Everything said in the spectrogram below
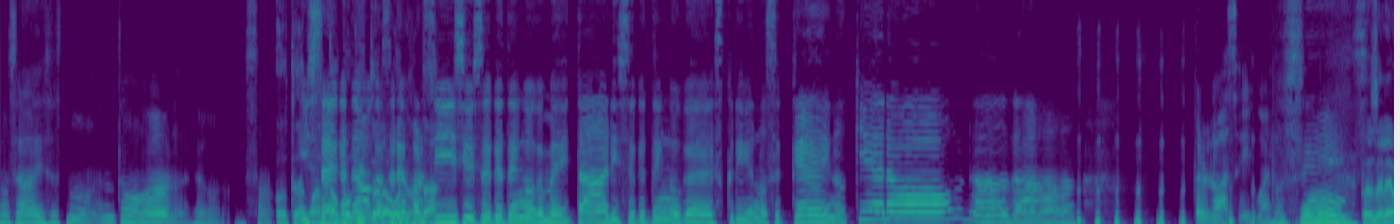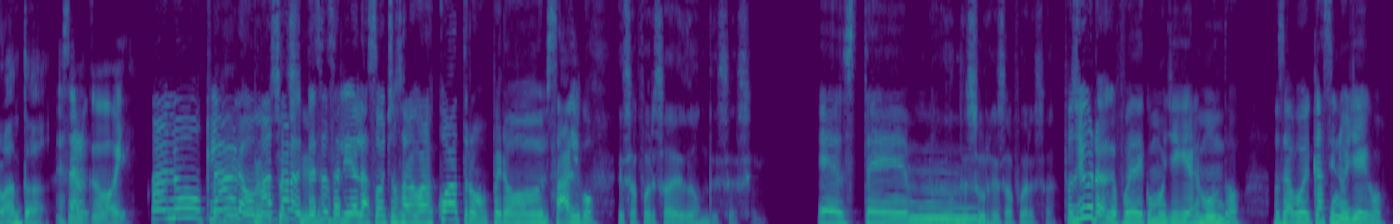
O sea, dices, no, no tengo ganas. y sé que tengo que hacer ejercicio, y sé que tengo que meditar, y sé que tengo que escribir no sé qué, y no quiero nada. Pero lo hace igual. Pues sí. Pero se levanta. Es algo que voy. Ah, no, claro, más tarde. Vez de salir a las 8, salgo a las 4, pero salgo. ¿Esa fuerza de dónde, Ceci? Este. ¿De dónde mm, surge esa fuerza? Pues yo creo que fue de cómo llegué al mundo. O sea, porque casi no llego.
